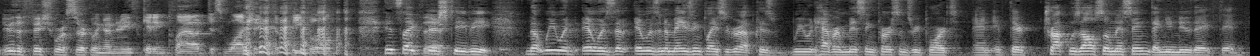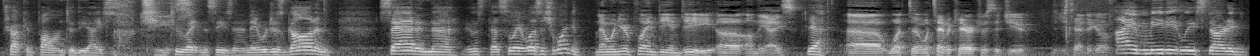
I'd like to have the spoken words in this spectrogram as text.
Maybe the fish were circling underneath, getting plowed, just watching the people. It's like there. fish TV. But we would. It was. A, it was an amazing place to grow up because we would have our missing persons reports, and if their truck was also missing, then you knew they their truck had fallen through the ice jeez. too late in the season, and they were just gone and sad. And uh, it was that's the way it was in Cheboygan. now, when you were playing D and D uh, on the ice, Yeah. uh, what uh, what type of characters did you did you tend to go for? I immediately started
